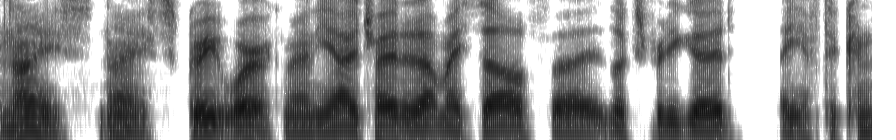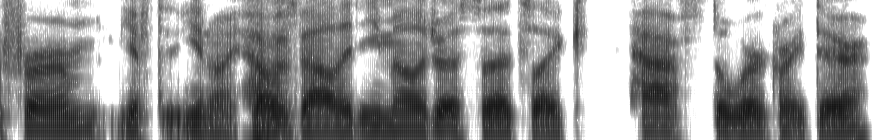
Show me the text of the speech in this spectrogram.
Nice, nice, great work, man. Yeah, I tried it out myself. Uh, it looks pretty good. You have to confirm. You have to, you know, have a valid email address. So that's like half the work right there.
